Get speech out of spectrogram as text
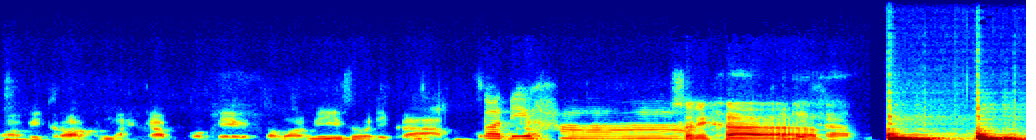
มาวิเคราะห์กันใหม่ครับโอเคสำหรับวันนี้สวัสดีครับ สวัสดีค่ะ สวัสดีครัสวัสดีบครับ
